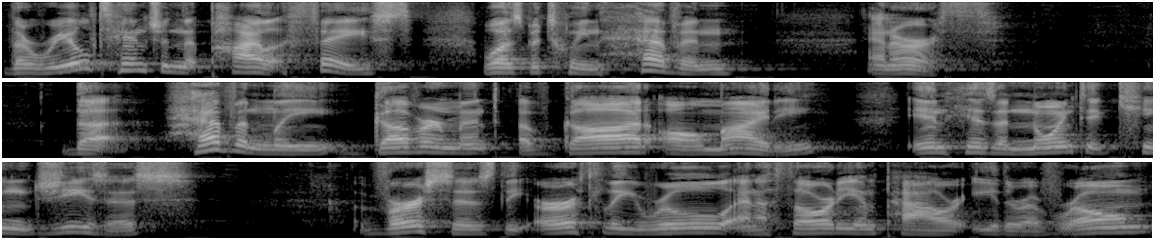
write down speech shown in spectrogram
The real tension that Pilate faced was between heaven and earth. The heavenly government of God Almighty in his anointed King Jesus versus the earthly rule and authority and power either of Rome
